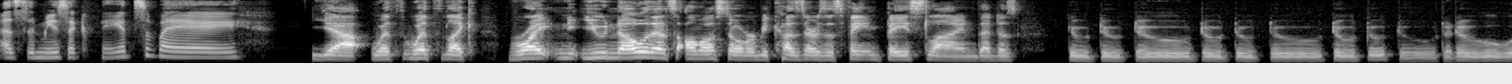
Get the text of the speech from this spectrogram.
As the music fades away. Yeah, with with like right, you know that's almost over because there's this faint bass line that does do do do do do do do do do do do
